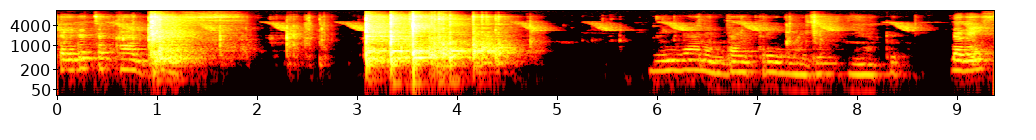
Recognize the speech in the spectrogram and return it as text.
കൈതച്ചക്ക ജ്യൂസ് വീഴാൻ എന്താ ഇത്രയും മടി നിങ്ങൾക്ക് ഇതാ ഗൈസ്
